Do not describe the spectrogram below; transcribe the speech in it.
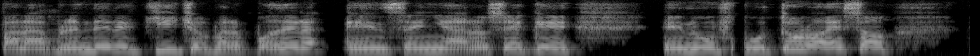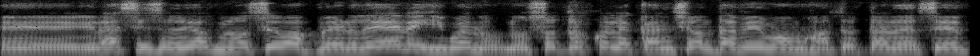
para aprender el quichua, para poder enseñar. O sea que en un futuro eso, eh, gracias a Dios, no se va a perder. Y bueno, nosotros con la canción también vamos a tratar de hacer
